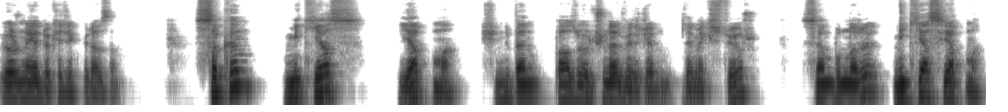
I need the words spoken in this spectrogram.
örneğe dökecek birazdan. Sakın mikyas yapma. Şimdi ben bazı ölçüler vereceğim demek istiyor. Sen bunları mikyas yapma.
